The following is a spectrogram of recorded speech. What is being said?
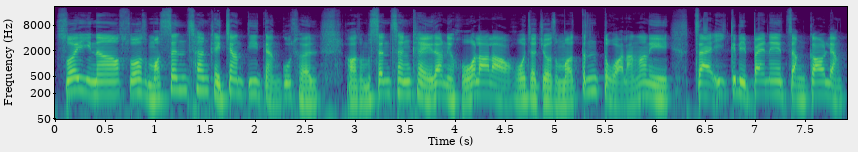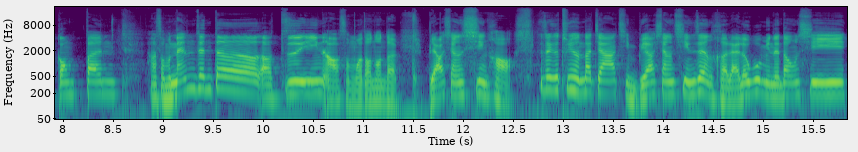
所以呢，说什么声称可以降低胆固醇啊、什么声称可以让你活老老活久久，什么登短郎让你在一个礼拜内长高两公分啊，什么男人的啊知音啊，什么等等的，不要相信哈。那这个推荐大家，请不要相信任何来路不明的东西，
